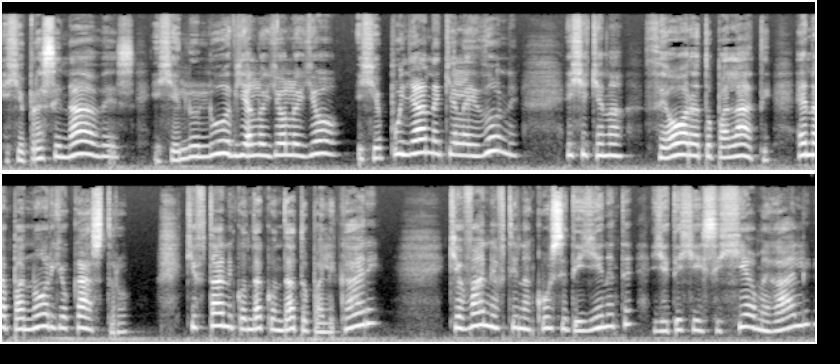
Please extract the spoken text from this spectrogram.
Είχε πρασινάδες, είχε λουλούδια λογιό λογιό, είχε πουλιάνα και λαϊδούνε, είχε και ένα θεόρατο παλάτι, ένα πανόριο κάστρο. Και φτάνει κοντά κοντά το παλικάρι και βάνει αυτή να ακούσει τι γίνεται γιατί είχε ησυχία μεγάλη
